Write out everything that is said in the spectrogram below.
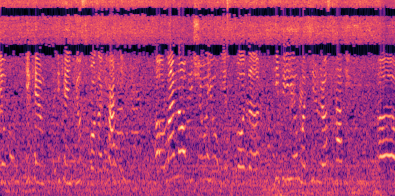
You it can it can use for the cutting. Uh, right now we show you is for the TPU material cutting. Uh,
